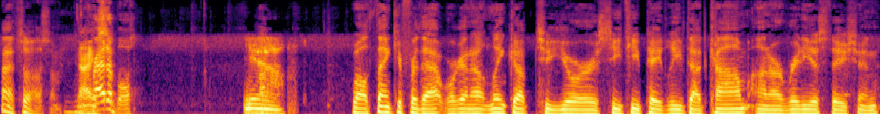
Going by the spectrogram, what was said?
That's awesome. Nice. Incredible. Yeah. Well, thank you for that. We're going to link up to your ctpaidleave.com on our radio station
